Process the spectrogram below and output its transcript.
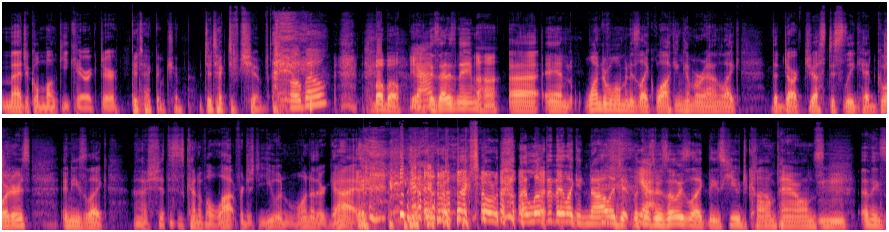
magical monkey character, Detective Chimp. Detective Chimp. bobo Bobo. Yeah. Is that his name? Uh-huh. Uh, and Wonder Woman is like walking him around like the Dark Justice League headquarters, and he's like, "Oh shit, this is kind of a lot for just you and one other guy." So- I love that they like acknowledge it because Yeah. there's always like these huge compounds Mm-hmm. and these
